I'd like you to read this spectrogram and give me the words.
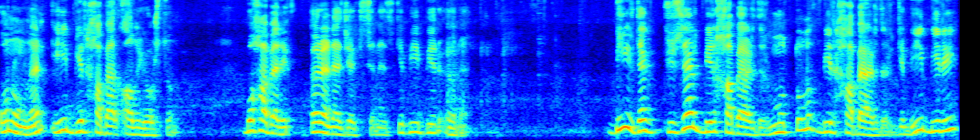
onunla iyi bir haber alıyorsun. Bu haberi öğreneceksiniz gibi bir öğren. Bir de güzel bir haberdir, mutluluk bir haberdir gibi biri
